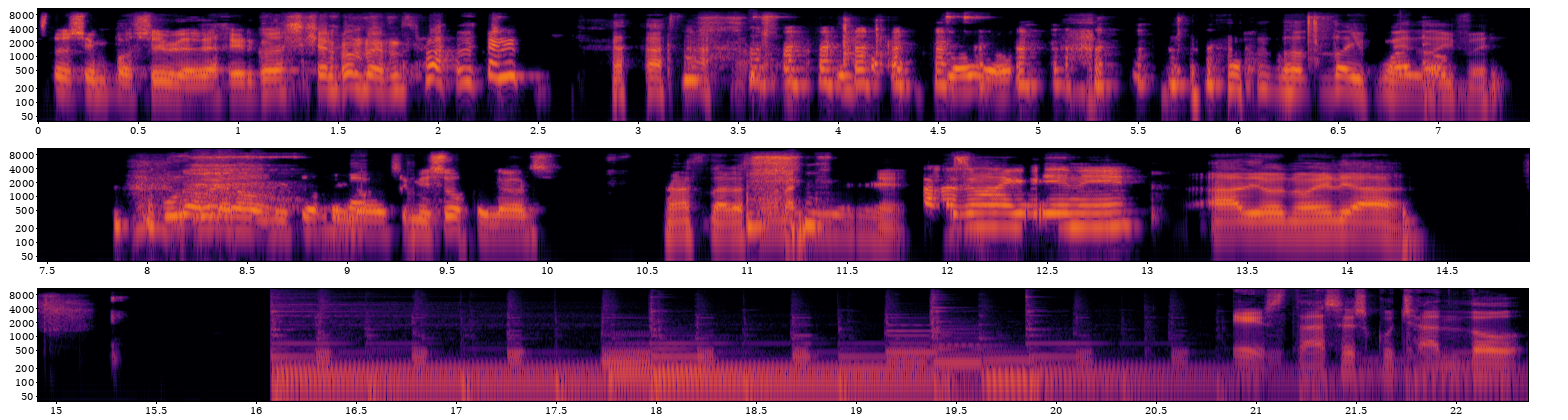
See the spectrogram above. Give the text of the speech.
Esto es imposible, elegir cosas que no me enfaden. Todo. doy fe, doy fe. Un abrazo, misóginos y misóginas. Hasta la semana que viene. Hasta la semana que viene. Adiós, Noelia. Estás escuchando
